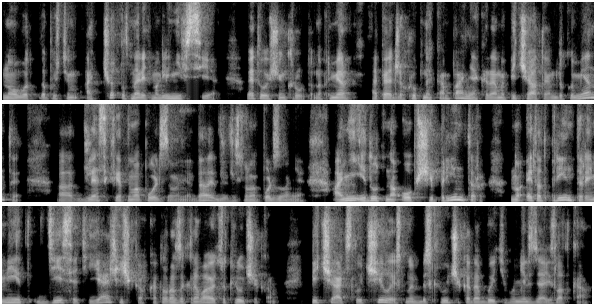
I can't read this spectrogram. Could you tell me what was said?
но вот, допустим, отчет посмотреть могли не все. Это очень круто. Например, опять же, в крупных компаниях, когда мы печатаем документы, для секретного пользования, да, для дистанционного пользования, они идут на общий принтер, но этот принтер имеет 10 ящичков, которые закрываются ключиком. Печать случилась, но без ключика добыть его нельзя из лотка.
